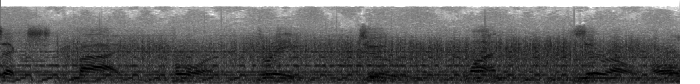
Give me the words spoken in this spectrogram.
6, 5, 4, 3, 2, 1, 0. All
